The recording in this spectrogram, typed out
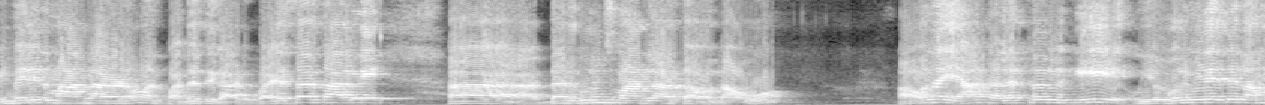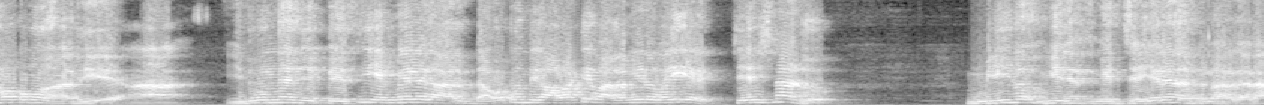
ఎమ్మెల్యేని మాట్లాడడం అది పద్ధతి కాదు. వైఎస్ఆర్ కాలనీ దాని గురించి మాట్లాడుతా ఉన్నావు. అవునయ్యా కలెక్టర్లకి ఎవరి మీద అయితే నమ్మకం అది ఇది ఉందని చెప్పేసి ఎమ్మెల్యే గారు డౌట్ ఉంది కాబట్టి వాళ్ళ మీద పోయి చేసినాడు. మీలో మీరు మీరు చేయలేదు అంటున్నారు కదా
